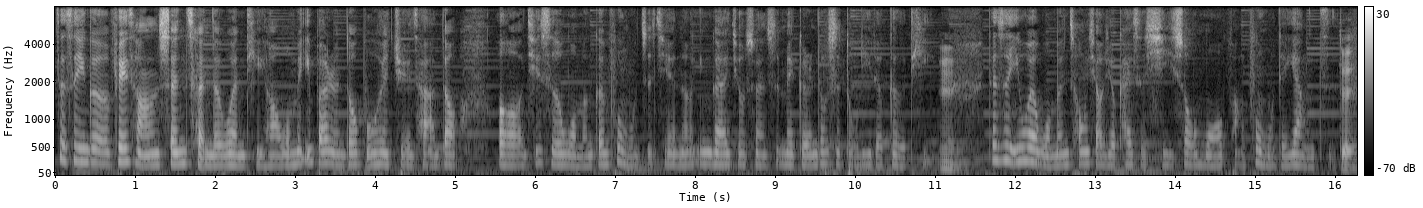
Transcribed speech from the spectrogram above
这是一个非常深层的问题哈，我们一般人都不会觉察到。呃，其实我们跟父母之间呢，应该就算是每个人都是独立的个体。嗯。但是因为我们从小就开始吸收模仿父母的样子，对。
